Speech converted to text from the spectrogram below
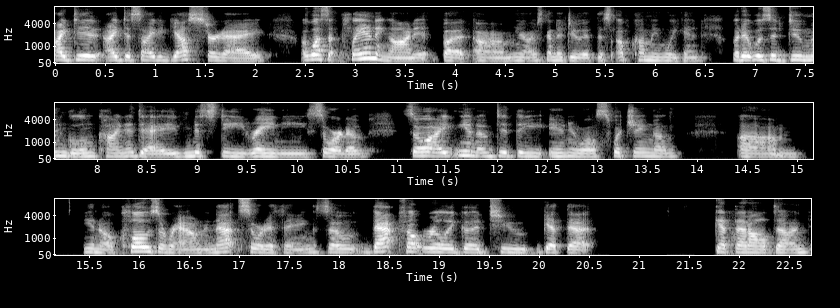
I did, I decided yesterday I wasn't planning on it, but um, you know, I was going to do it this upcoming weekend. But it was a doom and gloom kind of day, misty, rainy, sort of. So I, you know, did the annual switching of, um, you know, clothes around and that sort of thing. So that felt really good to get that, get that all done.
